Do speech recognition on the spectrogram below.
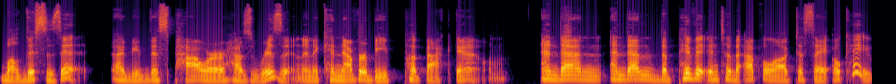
well, this is it. I mean, this power has risen and it can never be put back down. And then, and then the pivot into the epilogue to say, okay,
